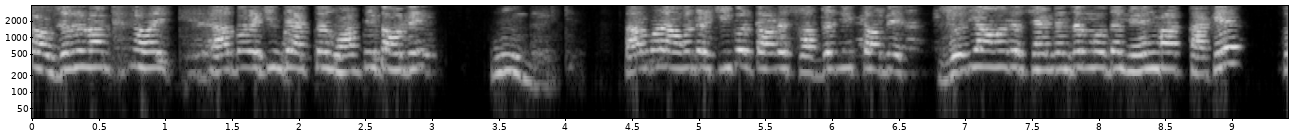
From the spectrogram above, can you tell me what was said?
আমাদের ভাগ দিতে হয়। তারপরে কিন্তু একটা নোট দিতে হবে। হুম। তারপরে আমাদের কি করতে হবে? সাবজেক্ট লিখতে হবে। যদি আমাদের সেন্টেন্সের মধ্যে মেন ভাব থাকে তো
